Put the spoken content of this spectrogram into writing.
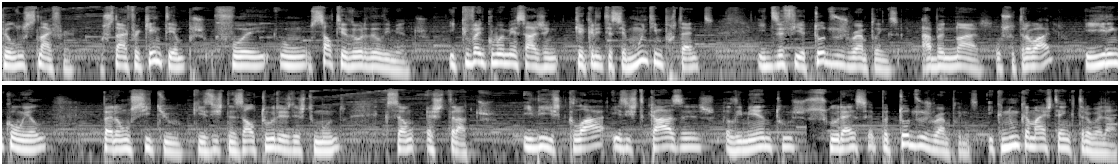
pelo Sniper. O Sniper, que em tempos foi um salteador de alimentos e que vem com uma mensagem que acredita ser muito importante e desafia todos os ramplings a abandonar o seu trabalho e irem com ele para um sítio que existe nas alturas deste mundo, que são Astratos. E diz que lá existe casas, alimentos, segurança para todos os ramplings e que nunca mais têm que trabalhar.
